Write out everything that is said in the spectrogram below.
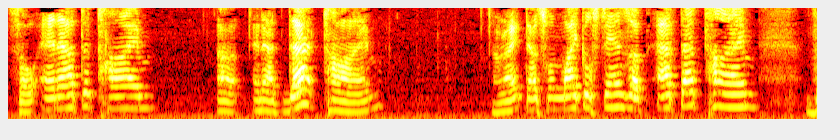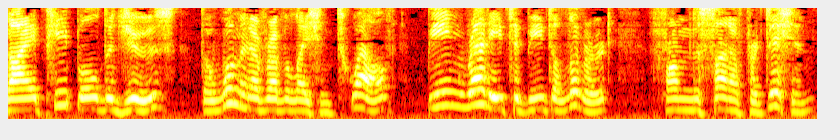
so, and at the time, uh, and at that time, all right, that's when Michael stands up. At that time, thy people, the Jews, the woman of Revelation 12, being ready to be delivered from the son of perdition,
